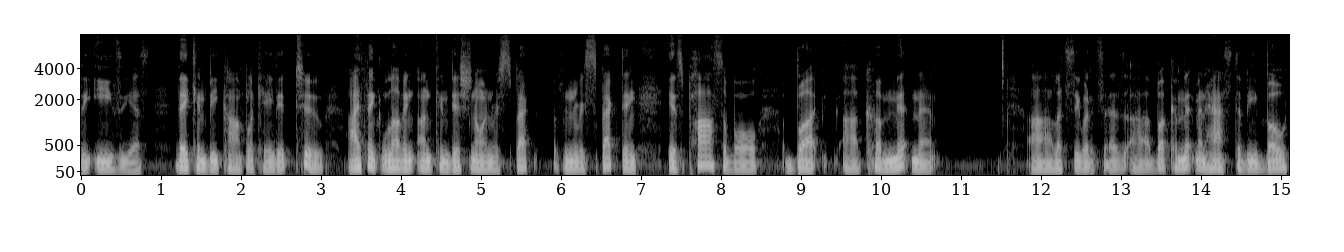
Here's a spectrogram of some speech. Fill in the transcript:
the easiest. They can be complicated too. I think loving unconditional and respect and respecting is possible, but uh, commitment. Uh, let's see what it says. Uh, but commitment has to be both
